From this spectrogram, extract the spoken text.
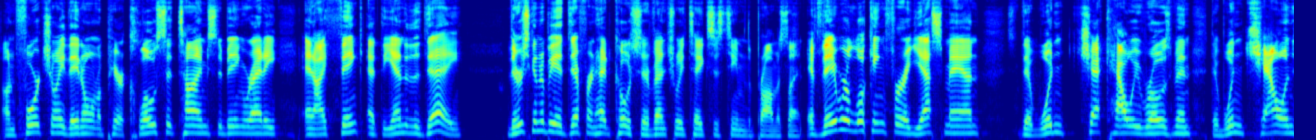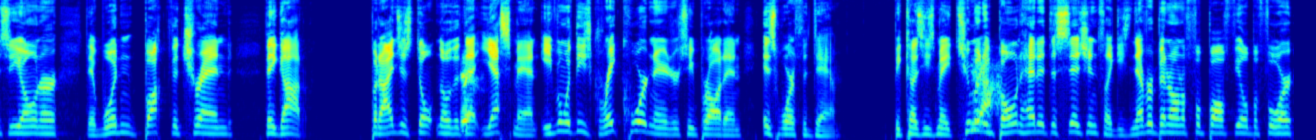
Unfortunately, they don't appear close at times to being ready. And I think at the end of the day, there's going to be a different head coach that eventually takes his team to the promised land. If they were looking for a yes man that wouldn't check Howie Roseman, that wouldn't challenge the owner, that wouldn't buck the trend, they got him. But I just don't know that yeah. that yes man, even with these great coordinators he brought in, is worth a damn. Because he's made too many boneheaded decisions, like he's never been on a football field before.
